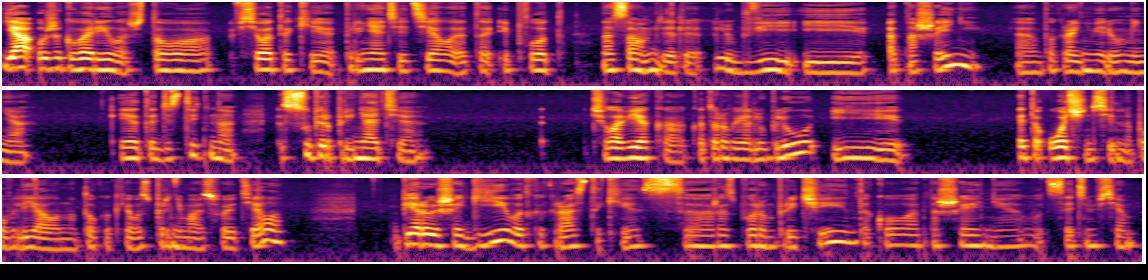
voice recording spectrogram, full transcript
Я уже говорила, что все-таки принятие тела это и плод на самом деле любви и отношений, э, по крайней мере у меня. И это действительно супер принятие человека, которого я люблю, и это очень сильно повлияло на то, как я воспринимаю свое тело первые шаги вот как раз-таки с разбором причин такого отношения, вот с этим всем.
